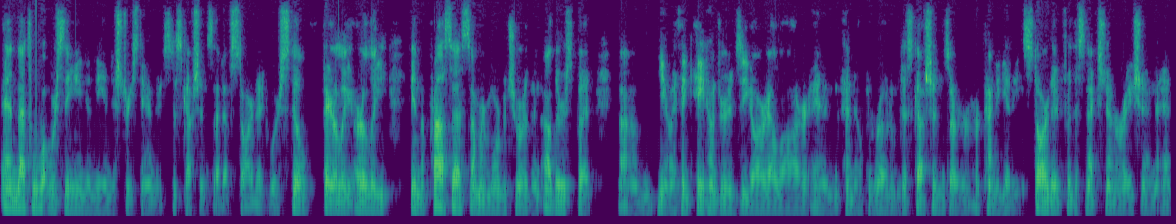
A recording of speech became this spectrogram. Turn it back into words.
And that's what we're seeing in the industry standards discussions that have started. We're still fairly early in the process. Some are more mature than others, but um, you know, I think 800 ZR, and, and Open ROADM discussions are, are kind of getting started for this next generation. And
